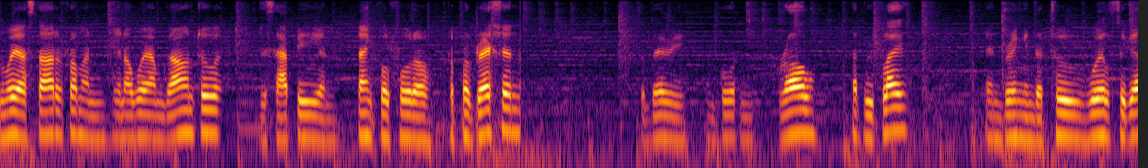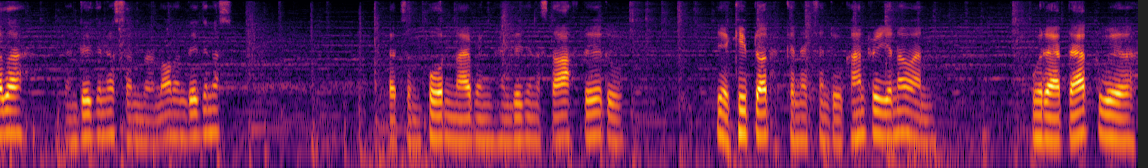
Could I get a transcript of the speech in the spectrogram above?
Where I started from and, you know, where I'm going to, just happy and thankful for the, the progression. It's a very important role that we play in bringing the two worlds together, Indigenous and non-Indigenous. It's important having Indigenous staff there to yeah, keep that connection to country, you know, and without that, we're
